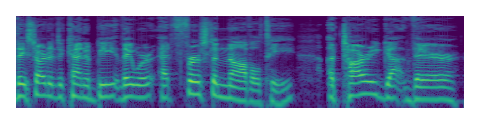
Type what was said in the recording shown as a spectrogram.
they started to kind of be they were at first a novelty. Atari got their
